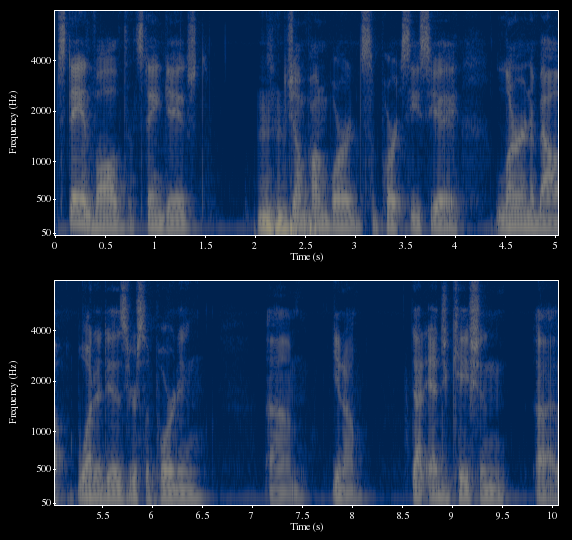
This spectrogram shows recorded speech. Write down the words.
stay involved and stay engaged. Jump on board, support CCA, learn about what it is you're supporting. Um, you know that education uh,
